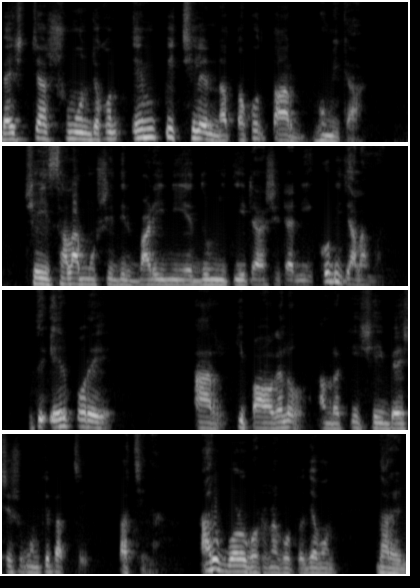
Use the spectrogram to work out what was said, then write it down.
ব্যারিস্টার সুমন যখন এমপি ছিলেন না, তখন তার ভূমিকা, সেই সালাম মুর্শিদির বাড়ি নিয়ে, দুর্নীতি, এটা, সেটা নিয়ে খুবই জ্বালাময়। কিন্তু এরপরে আর কি পাওয়া গেল? আমরা কি সেই ব্যারিস্টার সুমনকে পাচ্ছি পাচ্ছি না। আরও বড় ঘটনা ঘটলো, যেমন ধরেন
